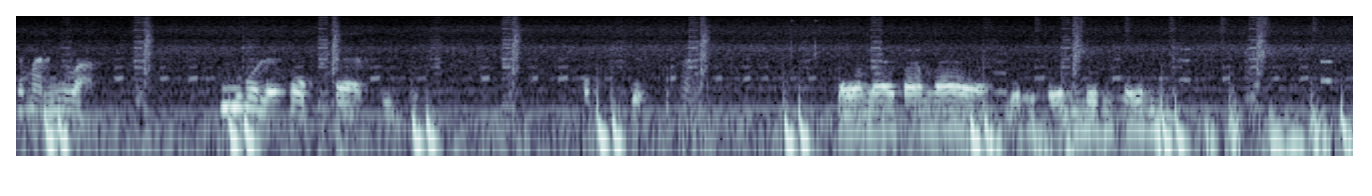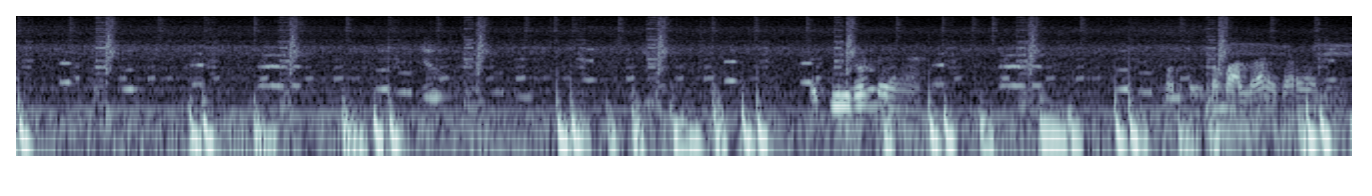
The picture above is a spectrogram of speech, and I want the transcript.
น้ำมันนี่หว่า ดีหมดเลยหกแปดสี่หกเจ็ดทุกอย่างเติมเลยเติมเลยลืมเติมลืมเติมเร็วไอ้จีรถแดงอะเติมน้ำมันแล้วใช่ไห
